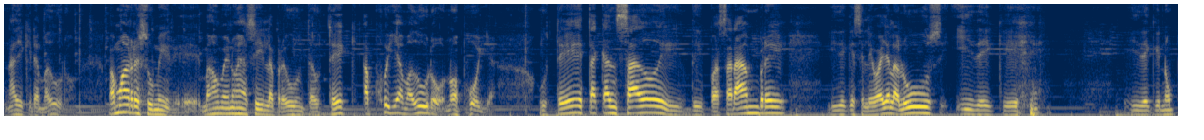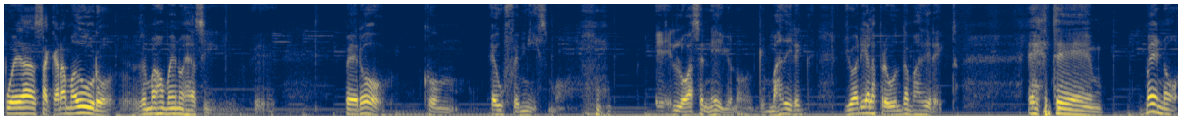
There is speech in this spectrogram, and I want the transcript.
Nadie quiere a Maduro. Vamos a resumir, eh, más o menos es así la pregunta. ¿Usted apoya a Maduro o no apoya? Usted está cansado de, pasar hambre y de que se le vaya la luz y de que y de que no pueda sacar a Maduro, más o menos es así, eh, pero con eufemismo. Eh, lo hacen ellos, ¿no? Más directo. Yo haría las preguntas más directas. Este, bueno,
